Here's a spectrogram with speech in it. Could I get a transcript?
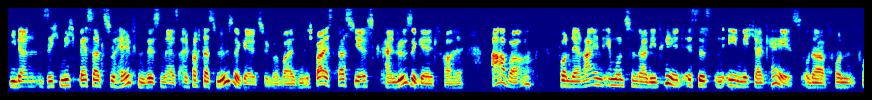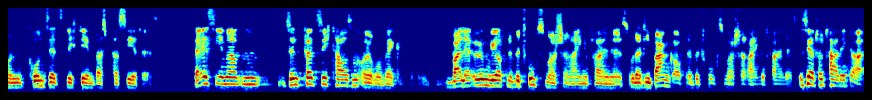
die dann sich nicht besser zu helfen wissen, als einfach das Lösegeld zu überweisen. Ich weiß, das hier ist kein Lösegeldfall, aber von der reinen Emotionalität ist es ein ähnlicher Case oder von, von grundsätzlich dem, was passiert ist. Da ist jemandem, sind 40.000 Euro weg, weil er irgendwie auf eine Betrugsmasche reingefallen ist oder die Bank auf eine Betrugsmasche reingefallen ist. Ist ja total egal.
